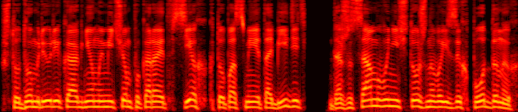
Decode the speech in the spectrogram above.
Что дом Рюрика огнем и мечом покарает всех, кто посмеет обидеть даже самого ничтожного из их подданных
